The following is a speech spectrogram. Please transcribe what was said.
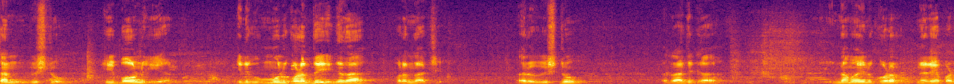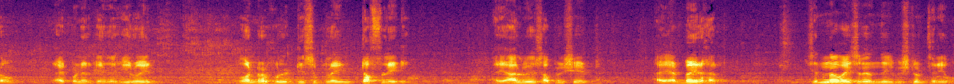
son Vishnu he born here எனக்கு மூணு குழந்தை இங்கே தான் பிறந்தாச்சு. அது விஷ்ணு ராதிகா இந்த மாதிரி கூட நிறைய படம் ஆக்ட் பண்ணியிருக்கேன் heroine wonderful discipline tough lady I always appreciate I admire her சின்ன வயசுலேருந்து விஷ்ணு தெரியும்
